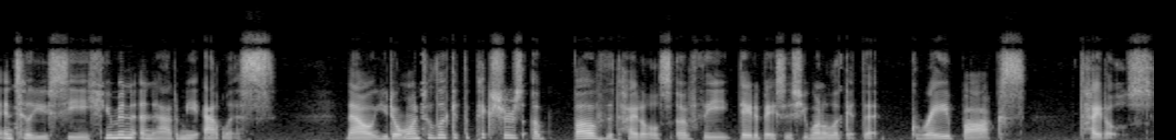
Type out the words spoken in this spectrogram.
until you see Human Anatomy Atlas. Now, you don't want to look at the pictures above the titles of the databases. You want to look at the gray box titles.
